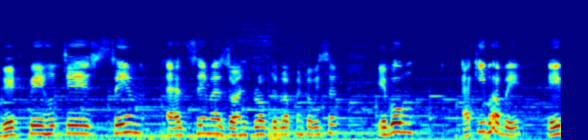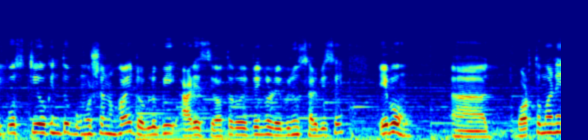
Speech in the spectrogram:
গ্রেড পে হচ্ছে same as same as joint block development officer এবং একইভাবে এই পোস্টটিও কিন্তু প্রমোশন হয় ডব্লিউবিআরএসে অর্থাৎ ওয়েস্ট বেঙ্গল রেভিনিউ সার্ভিসে এবং বর্তমানে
